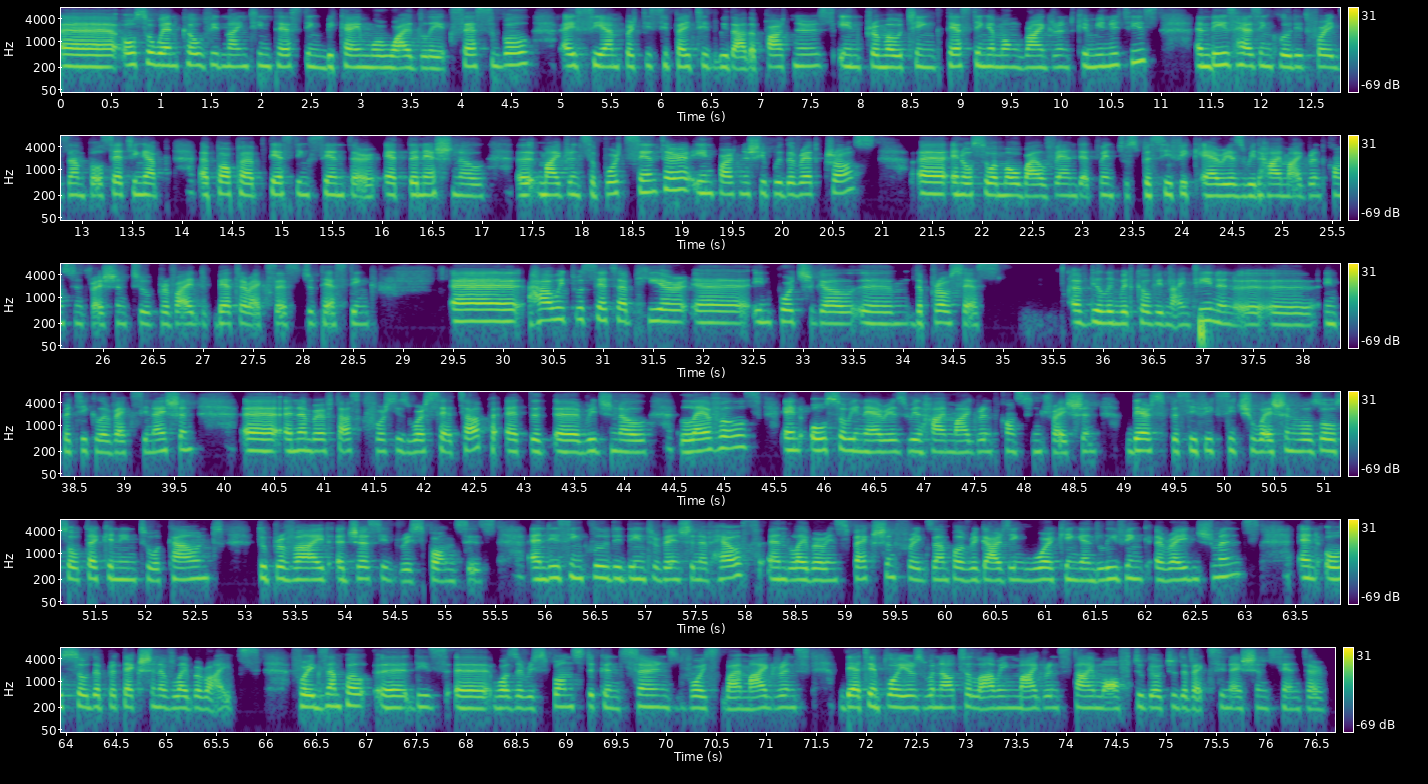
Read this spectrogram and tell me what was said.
Uh, also, when COVID-19 testing became more widely accessible, ACM participated with other partners in promoting testing among migrant communities. And this has included, for example, setting up a pop-up testing center at the National uh, Migrant Support Center in partnership with the Red Cross, uh, and also a mobile van that went to specific areas with high migrant concentration to provide better access to testing. Uh, how it was set up here uh, in Portugal, um, the process of dealing with COVID-19 and uh, uh, in particular vaccination, uh, a number of task forces were set up at the uh, regional levels and also in areas with high migrant concentration. Their specific situation was also taken into account to provide adjusted responses. And this included the intervention of health and labor inspection, for example, regarding working and living arrangements, and also the protection of labor rights. For example, uh, this uh, was a response to concerns voiced by migrants that employers were not allowing migrants time off to go to the vaccination center.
